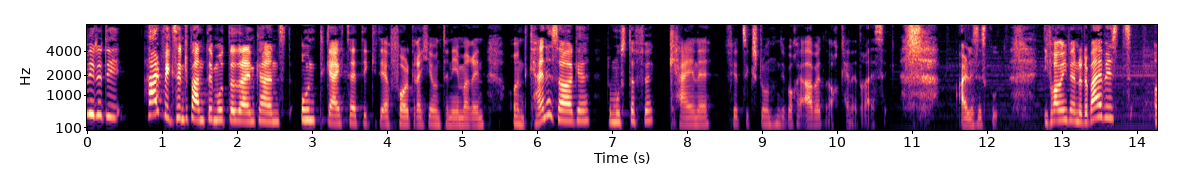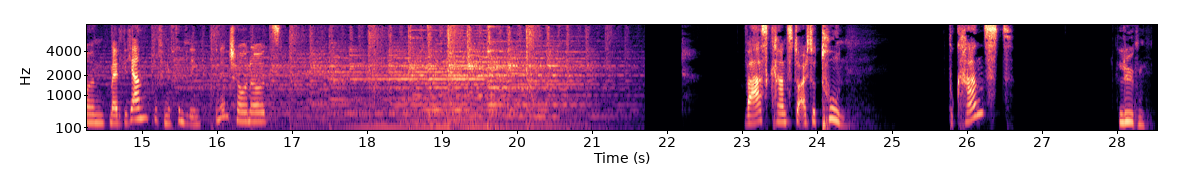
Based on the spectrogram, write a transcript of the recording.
wie du die halbwegs entspannte Mutter sein kannst und gleichzeitig die erfolgreiche Unternehmerin. Und keine Sorge, du musst dafür keine 40 Stunden die Woche arbeiten, auch keine 30. Alles ist gut. Ich freue mich, wenn du dabei bist und melde dich an. Du findest den Link in den Show Notes. Was kannst du also tun? Du kannst lügen.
